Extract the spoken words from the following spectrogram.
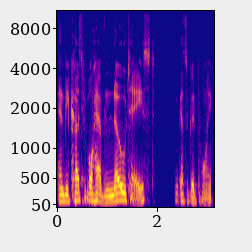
And because people have no taste, I think that's a good point.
